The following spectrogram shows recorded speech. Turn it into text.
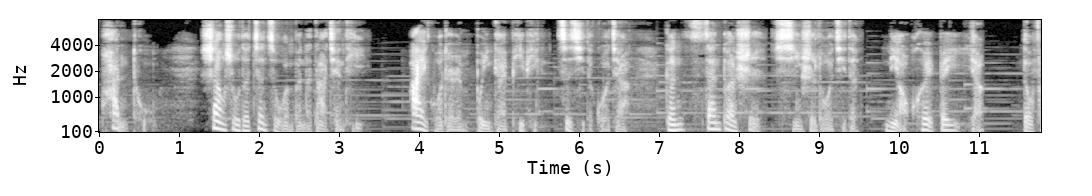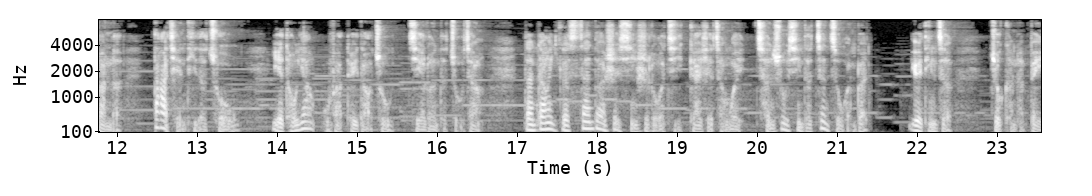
叛徒。上述的政治文本的大前提，爱国的人不应该批评自己的国家，跟三段式形式逻辑的鸟会飞一样，都犯了大前提的错误，也同样无法推导出结论的主张。但当一个三段式形式逻辑改写成为陈述性的政治文本，阅听者就可能被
